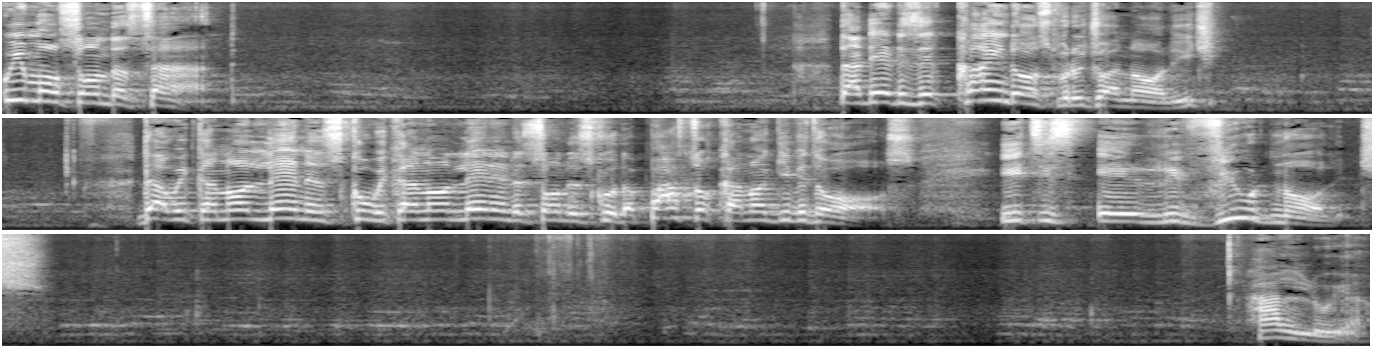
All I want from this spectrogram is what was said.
We must understand that there is a kind of spiritual knowledge that we cannot learn in school, we cannot learn in the Sunday school. The pastor cannot give it to us. It is a revealed knowledge. Hallelujah.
